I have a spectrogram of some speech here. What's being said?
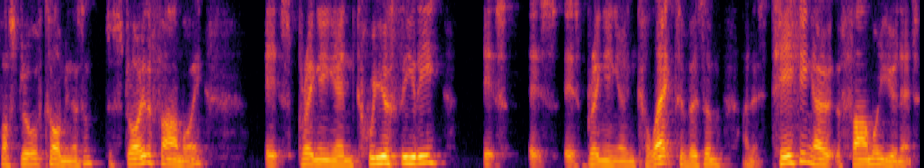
first rule of communism, destroy the family. It's bringing in queer theory. It's it's it's bringing in collectivism, and it's taking out the family unit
